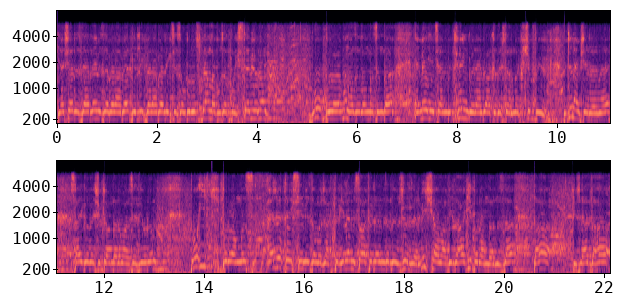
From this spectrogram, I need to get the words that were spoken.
yaşarız derneğimizle beraber, birlik beraberlik içerisinde oluruz. Ben laf uzatmak istemiyorum. Bu programın hazırlanmasında emeği geçen bütün görevli arkadaşlarıma küçük büyük, bütün hemşehrilerime saygı ve şükranlarımı arz ediyorum. Bu ilk programımız elbette eksiğimiz de olacaktır. Gelen misafirlerimize de özür dilerim. İnşallah bir dahaki programlarımızda daha güzel, daha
